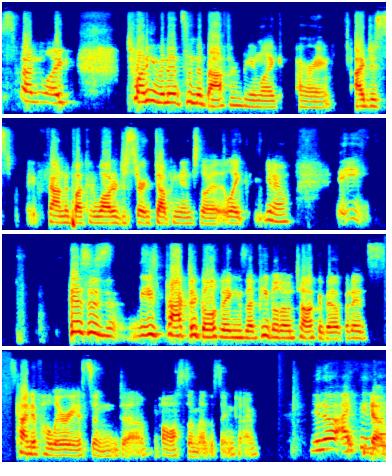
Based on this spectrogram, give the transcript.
spent like 20 minutes in the bathroom being like, all right, I just found a bucket of water, just start dumping into it. Like, you know, this is these practical things that people don't talk about, but it's kind of hilarious and uh, awesome at the same time. You know, I think yeah.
